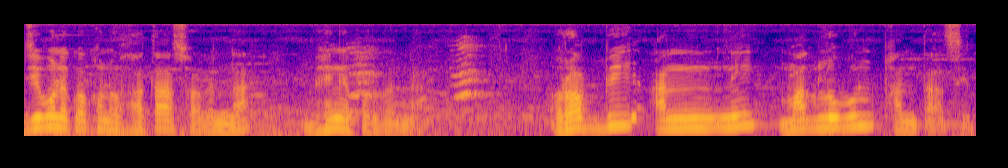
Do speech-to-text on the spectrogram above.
জীবনে কখনো হতাশ হবেন না, ভেঙে পড়বেন না। রব্বি আন্নি মাগলুবুন ফান্তাসির।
